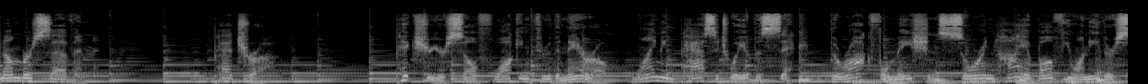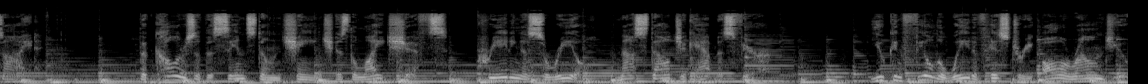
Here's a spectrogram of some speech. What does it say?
Number 7. Petra. Picture yourself walking through the narrow, winding passageway of the Siq, the rock formations soaring high above you on either side. The colors of the sandstone change as the light shifts, creating a surreal, nostalgic atmosphere. You can feel the weight of history all around you,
